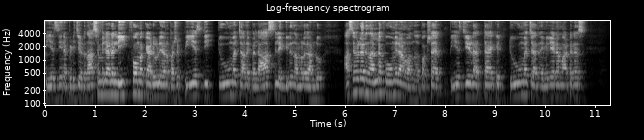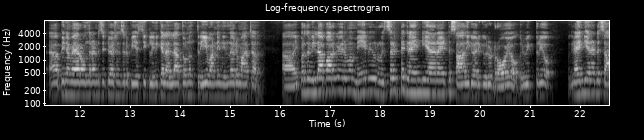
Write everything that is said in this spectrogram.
പി എസ് ജിനെ പിടിച്ചിടുന്നത്. ആസ്റ്റം വില്ലയുടെ ലീഗ് ഫോം ഒക്കെ അടിപൊളിയാണ് പക്ഷെ P S G too much ആണ്. ഇപ്പൊ ലാസ്റ്റ് ലെഗിൽ നമ്മൾ കണ്ടു. ആസ്റ്റം വില്ല ഒരു നല്ല ഫോമിലാണ് വന്നത് പക്ഷെ പി എസ് ജിയുടെ അറ്റാക്ക് ടൂ മച്ച് ആയിരുന്നു. എമിലിയന മാർട്ടിനസ് പിന്നെ വേറെ ഒന്ന് രണ്ട് സിറ്റുവേഷൻസിൽ പി എസ് ജി ക്ലിനിക്കൽ അല്ലാത്തതുകൊണ്ടും ത്രീ വണ്ണിൽ നിന്ന ഒരു മാച്ചാണ് ഇപ്പോഴത്തെ വില്ല പാർക്ക് വരുമ്പോൾ മേ ബി ഒരു റിസൾട്ട് ഗ്രൈൻഡ് ചെയ്യാനായിട്ട് സാധിക്കുമായിരിക്കും. ഒരു ഡ്രോയോ ഒരു വിക്ടറിയോ ഗ്രൈൻഡ് ചെയ്യാനായിട്ട് സാ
